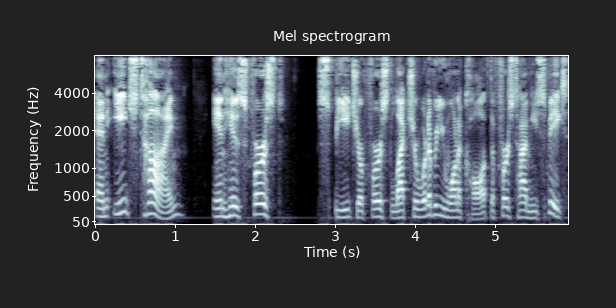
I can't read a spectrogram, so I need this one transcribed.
And each time in his first speech or first lecture, whatever you want to call it, the first time he speaks,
